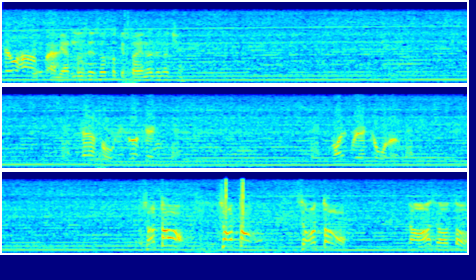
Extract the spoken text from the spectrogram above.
Still half back. Cambiar luces Soto que todavía no es de noche. Careful, he's looking. Right rear corner. ¡Soto! ¡Soto! ¡Soto! No, Soto.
